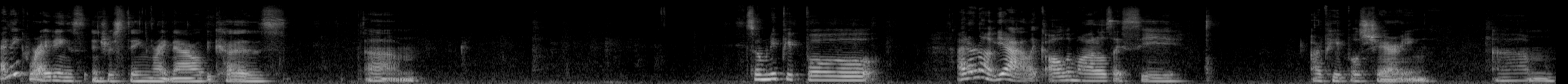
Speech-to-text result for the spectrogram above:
I think writing's interesting right now because um, so many people. I don't know. Yeah, like all the models I see are people sharing. Um,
